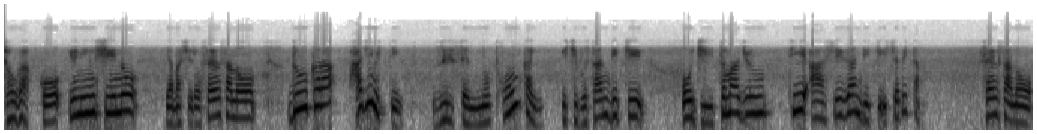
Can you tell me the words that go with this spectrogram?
小学校ユニン市の山城さよさのルーから初めて随線のトンカイ一部三日おじいとまじゅんティーアーシーガンリチイチャビタンさよさの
